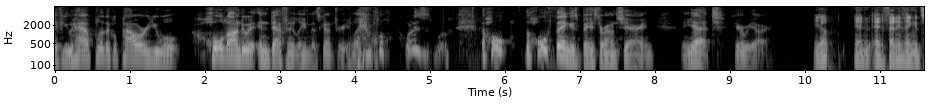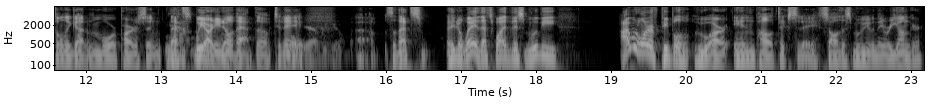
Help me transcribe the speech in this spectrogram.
if you have political power, you will hold on to it indefinitely in this country. Like, what is the whole the whole thing is based around sharing. Yet here we are. Yep. And and if anything, it's only gotten more partisan. That's we already know that though today. Oh, yeah, we do. Uh, so that's in a way that's why this movie. I would wonder if people who are in politics today saw this movie when they were younger,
